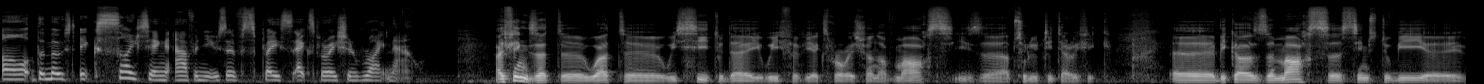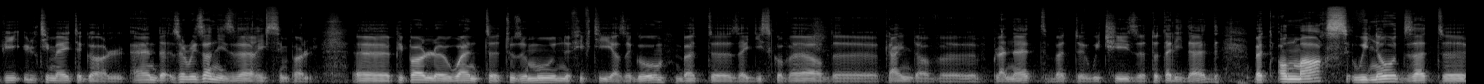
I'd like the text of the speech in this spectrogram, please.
are the most exciting avenues of space exploration right now? I think that uh, what uh, we see today with the exploration of Mars is uh, absolutely terrific. Uh, because Mars uh, seems to be uh, the ultimate goal. And the reason is very simple. Uh, people uh, went uh, to the moon 50 years ago, but they discovered a kind of planet, but which is totally dead. But on Mars, we know that 3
